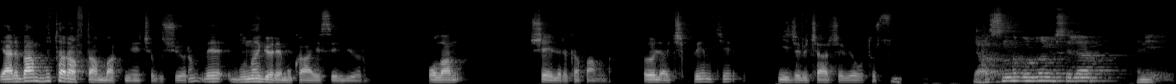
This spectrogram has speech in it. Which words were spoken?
Yani ben bu taraftan bakmaya çalışıyorum ve buna göre mukayese ediyorum olan şeyleri kafamda. Öyle açıklayayım ki iyice bir çerçeveye otursun. Ya aslında burada mesela hani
